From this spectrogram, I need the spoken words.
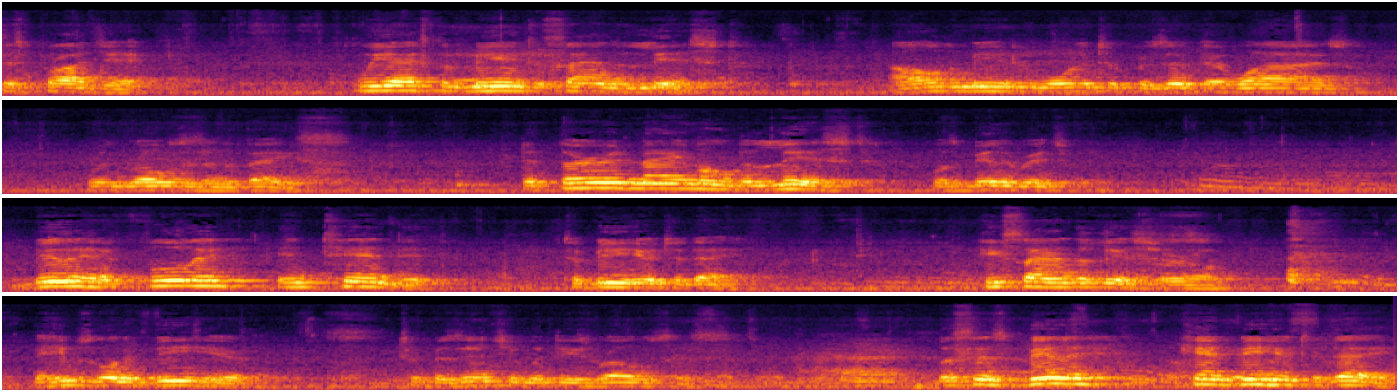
this project, we asked the men to sign a list. All the men who wanted to present their wives with roses in a vase. The third name on the list was Billy Richmond. Billy had fully intended to be here today. He signed the list, Cheryl, that he was going to be here to present you with these roses. But since Billy can't be here today,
